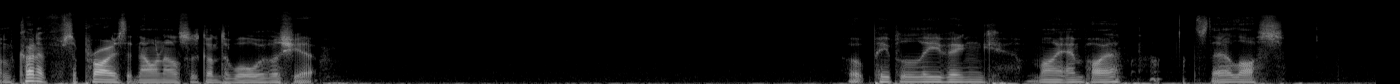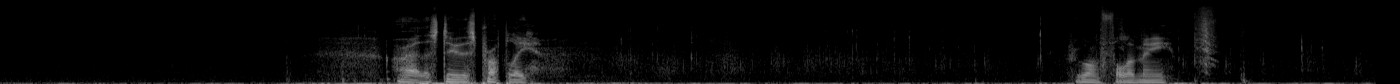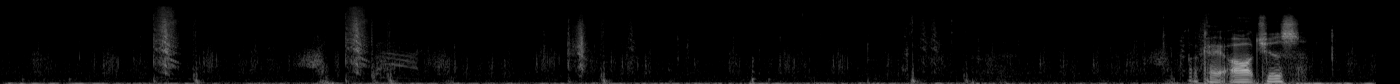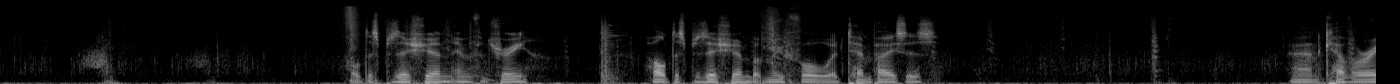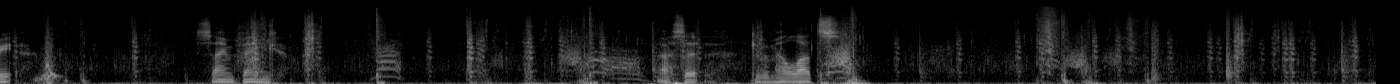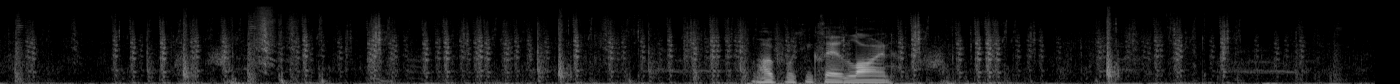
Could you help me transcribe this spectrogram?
I'm kind of surprised that no one else has gone to war with us yet. Oh, people leaving my empire. It's their loss. Alright, let's do this properly. Everyone follow me. Okay, archers. Hold this position, infantry. Hold this position, but move forward 10 paces. And cavalry. Same thing. That's it. Give them hell, lads. Hoping we can clear the line.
